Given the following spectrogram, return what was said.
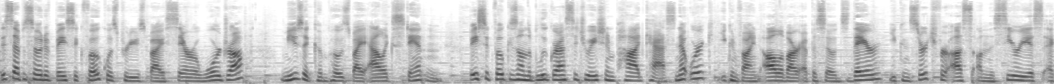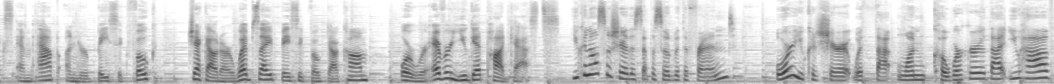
This episode of Basic Folk was produced by Sarah Wardrop, music composed by Alex Stanton. Basic Folk is on the Bluegrass Situation Podcast Network. You can find all of our episodes there. You can search for us on the SiriusXM app under Basic Folk. Check out our website, basicfolk.com, or wherever you get podcasts. You can also share this episode with a friend, or you could share it with that one coworker that you have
